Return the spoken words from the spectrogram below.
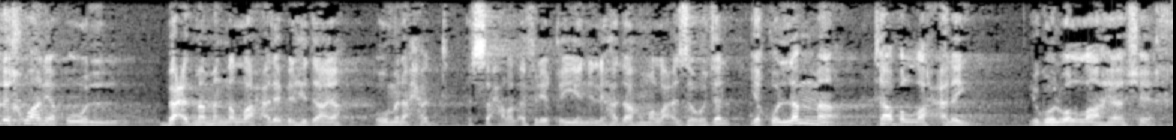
الإخوان يقول بعد ما من الله عليه بالهداية وهو من أحد السحرة الأفريقيين اللي هداهم الله عز وجل يقول لما تاب الله علي يقول والله يا شيخ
